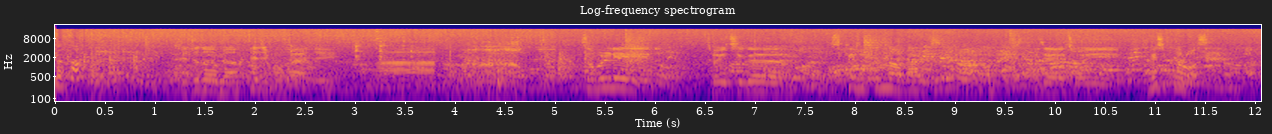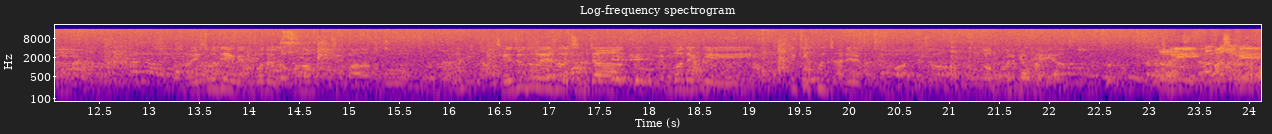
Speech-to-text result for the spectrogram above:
제주도 오면 흑돼지 먹어야지. 아. 서블리 저희 지금 스케줄 끝나고 이제 저희 회식하러 왔습니다. 저희 소디의 멤버들 너무너무 고생 많았고 제주도에서 진짜 또 멤버들끼리 뜻깊은 자리를 갖는 것 같아서 너무 행복합니다. 저희 맛있게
